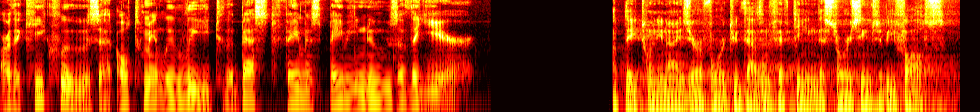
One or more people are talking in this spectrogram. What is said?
are the key clues that ultimately lead to the best famous baby news of the year. Update 2904 2015. The story seems to be false.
